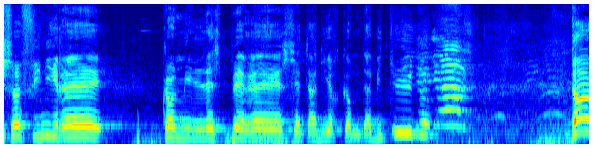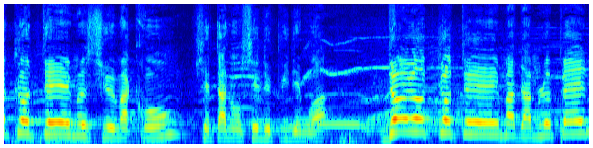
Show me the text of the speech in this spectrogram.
se finirait comme il l'espérait, c'est-à-dire comme d'habitude, d'un côté, M. Macron, c'est annoncé depuis des mois. De l'autre côté, Mme Le Pen.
